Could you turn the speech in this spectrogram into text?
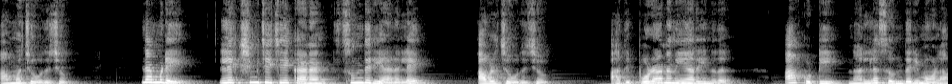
അമ്മ ചോദിച്ചു. നമ്മുടെ ലക്ഷ്മി ചേച്ചിയെ കാണാൻ സുന്ദരിയാണല്ലേ? അവൾ ചോദിച്ചു. അതിപ്പോഴാണ് നീ അറിയുന്നത്? ആ കുട്ടി നല്ല സുന്ദരി മോളാ.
